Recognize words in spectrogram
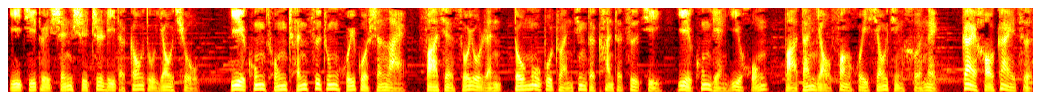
以及对神识之力的高度要求。夜空从沉思中回过神来，发现所有人都目不转睛的看着自己。夜空脸一红，把丹药放回小锦盒内，盖好盖子，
